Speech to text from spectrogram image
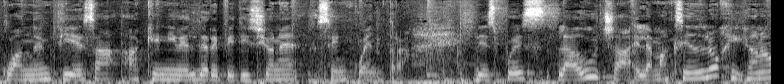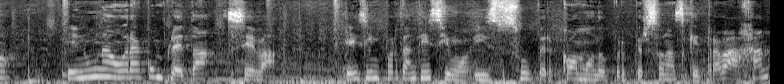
cuando empieza a qué nivel de repeticiones se encuentra. Después la ducha y la máxima del oxígeno en una hora completa se va. Es importantísimo y súper cómodo por personas que trabajan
